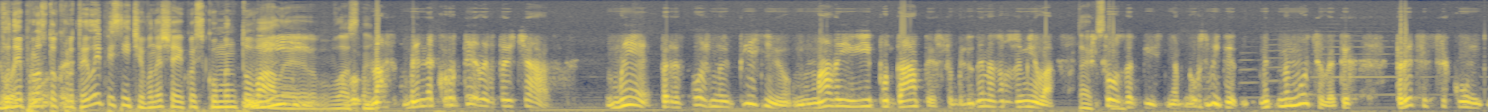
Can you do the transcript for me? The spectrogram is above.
Вони От, просто ну, крутили пісні, чи вони ще якось коментували, Ні, власне? Нас, ми не крутили в той час. Ми перед кожною піснею мали її подати, щоб людина зрозуміла, Текст. що за пісня. Ну, розумієте, ми, ми мусили тих 30 секунд,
